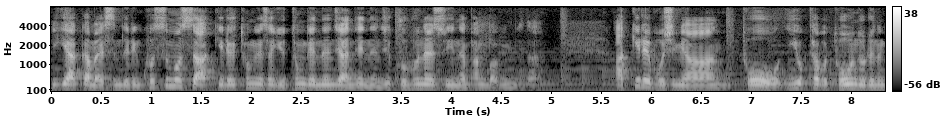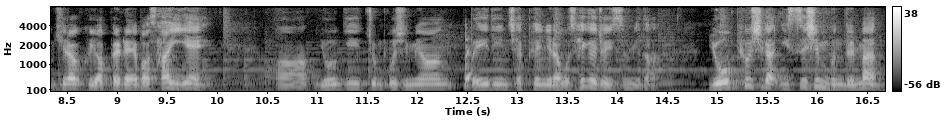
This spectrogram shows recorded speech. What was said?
이게 아까 말씀드린 코스모스 악기를 통해서 유통됐는지 안 됐는지 구분할 수 있는 방법입니다. 악기를 보시면 도, 2옥타브 도 누르는 키라고 그 옆에 레버 사이에 어, 여기 좀 보시면 made in Japan이라고 새겨져 있습니다. 요 표시가 있으신 분들만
